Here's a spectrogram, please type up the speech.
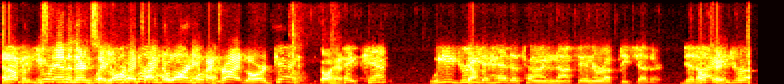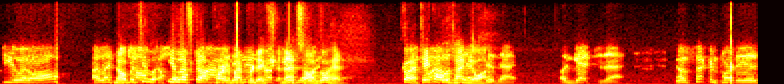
And I'm going to be standing there and say, Lord, I tried to warn him. I tried, Lord. Ken, Go ahead. Hey, Kent, we agreed Yeah. ahead of time not to interrupt each other. Did Okay. I interrupt you at all? I let No, you but you, you left out part of my prediction. That's all. Go ahead. Go ahead. That's Take all the time you want. that. I'll get to that. Now, the second part is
